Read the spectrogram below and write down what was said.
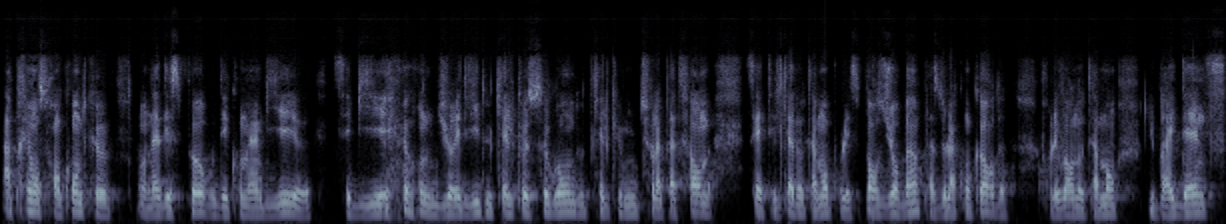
Après, on se rend compte que on a des sports où dès qu'on met un billet, euh, ces billets ont une durée de vie de quelques secondes ou de quelques minutes sur la plateforme. Ça a été le cas notamment pour les sports urbains, place de la Concorde, pour les voir notamment du breakdance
